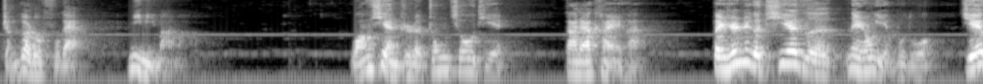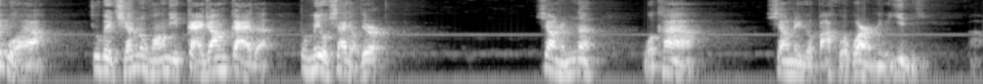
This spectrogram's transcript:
整个都覆盖，密密麻麻。王献之的《中秋帖》，大家看一看，本身这个帖子内容也不多，结果呀，就被乾隆皇帝盖章盖的都没有下脚地儿。像什么呢？我看啊，像那个拔火罐的那个印记啊，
